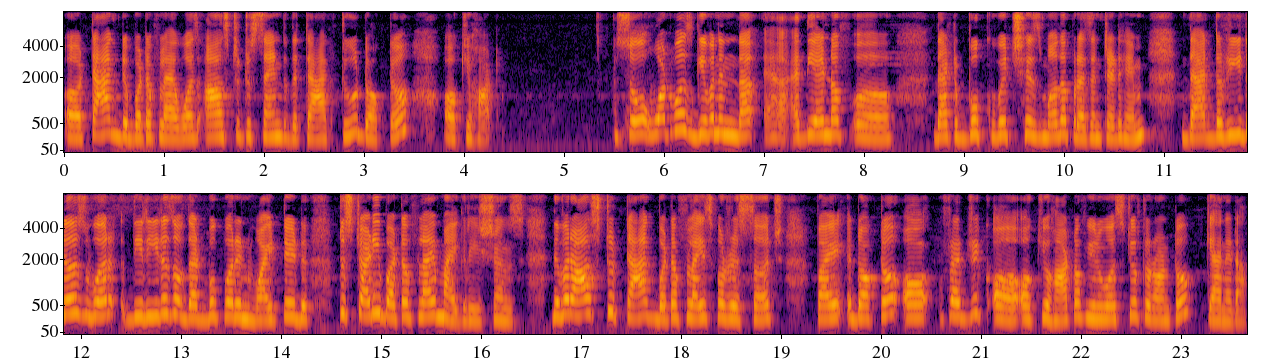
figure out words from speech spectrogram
uh, tagged butterfly was asked to send the tag to Dr. Urquhart. So what was given in the uh, at the end of uh, that book which his mother presented him that the readers were the readers of that book were invited to study butterfly migrations. They were asked to tag butterflies for research by dr uh, frederick uh, Urquhart of university of toronto canada.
